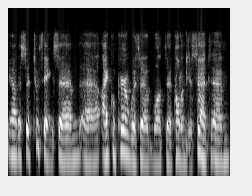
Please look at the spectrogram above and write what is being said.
Yeah, there's uh, two things. Um, uh, I concur with uh, what uh, Colin just said. Um,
